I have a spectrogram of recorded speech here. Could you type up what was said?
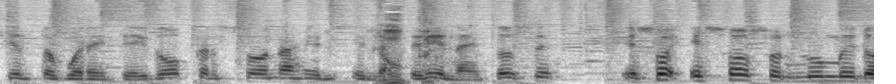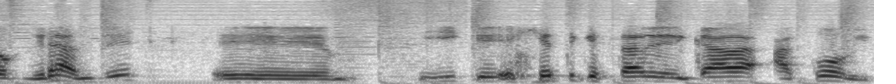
142 personas en, La Serena. Entonces, eso, esos son números grandes eh, y que es gente que está dedicada a COVID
